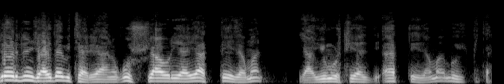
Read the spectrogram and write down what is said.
4. ayda biter. Yani kuş yavruya yattığı zaman ya yumurtaya attığı zaman bu biter.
